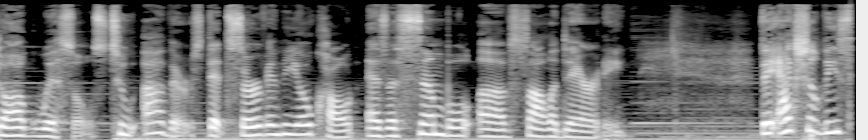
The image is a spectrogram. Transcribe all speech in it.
dog whistles to others that serve in the occult as a symbol of solidarity. They actually these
